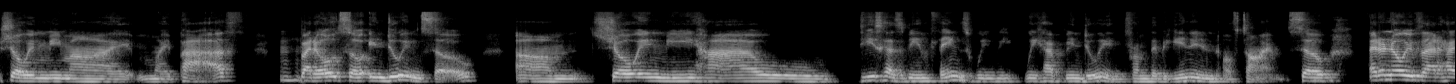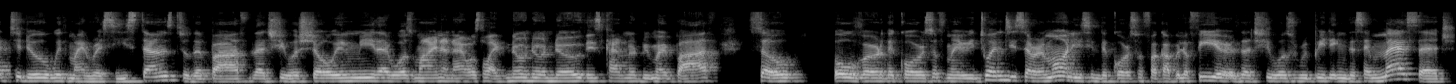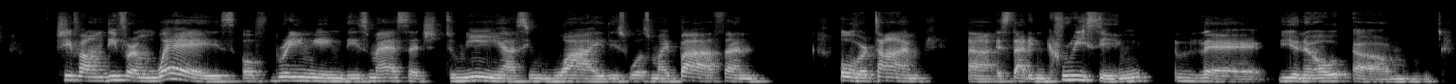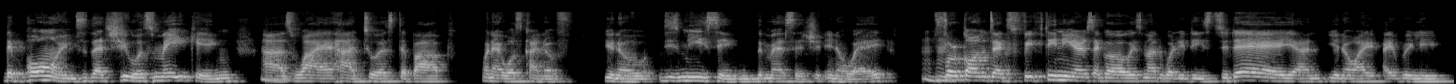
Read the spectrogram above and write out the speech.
showing me my my path, mm-hmm. but also in doing so, um, showing me how these has been things we, we we have been doing from the beginning of time. So I don't know if that had to do with my resistance to the path that she was showing me that was mine, and I was like, no, no, no, this cannot be my path. So over the course of maybe 20 ceremonies in the course of a couple of years that she was repeating the same message she found different ways of bringing this message to me as in why this was my path and over time uh, start increasing the you know um, the points that she was making mm-hmm. as why i had to step up when i was kind of you know dismissing the message in a way mm-hmm. for context 15 years ago is not what it is today and you know i i really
